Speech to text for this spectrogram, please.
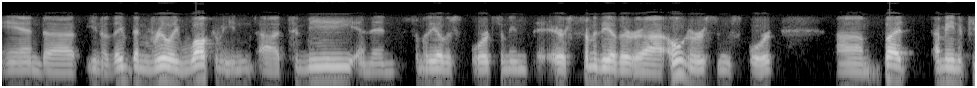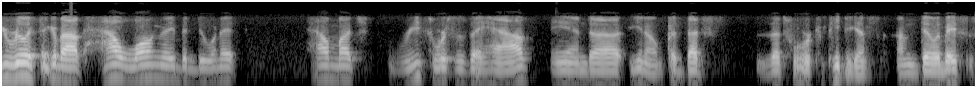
and uh, you know they've been really welcoming uh, to me, and then some of the other sports. I mean, or some of the other uh, owners in the sport. Um, but I mean, if you really think about how long they've been doing it, how much resources they have, and uh, you know, but that's that's what we're competing against on a daily basis.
